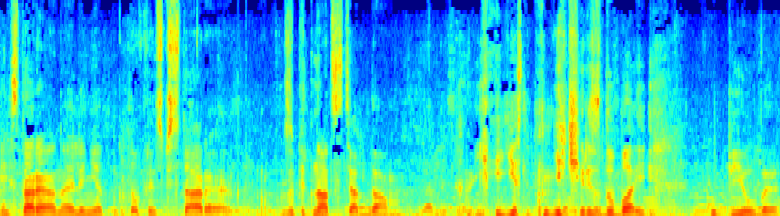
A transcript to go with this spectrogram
И старая она или нет. Ну, в принципе, старая. Ну, за 15 отдам. Если бы не через Дубай, купил бы.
